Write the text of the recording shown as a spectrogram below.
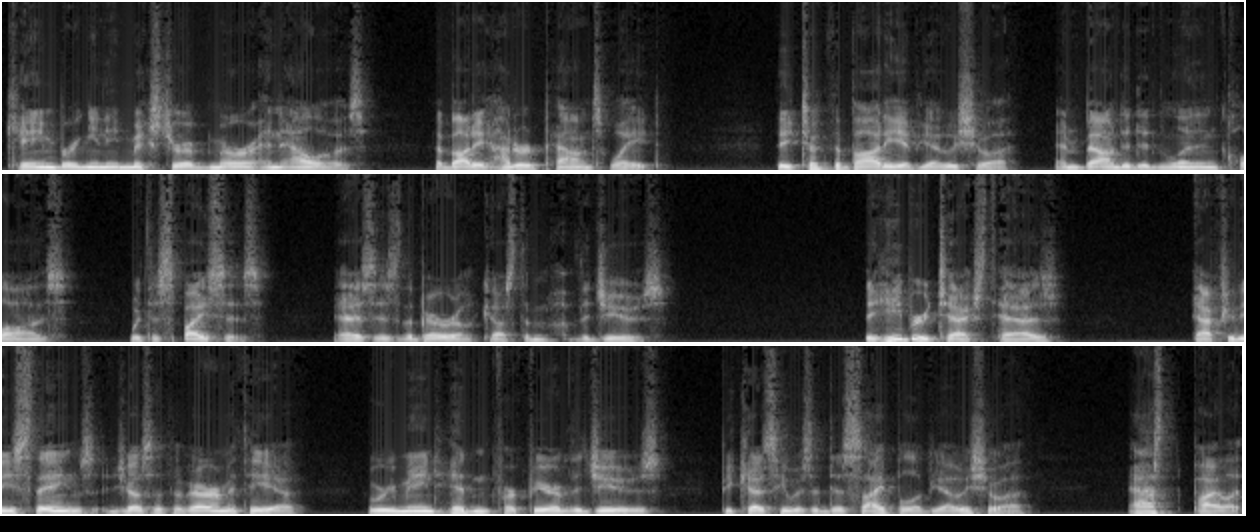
came bringing a mixture of myrrh and aloes, about a hundred pounds weight. They took the body of Yahushua and bound it in linen cloths with the spices, as is the burial custom of the Jews. The Hebrew text has, After these things, Joseph of Arimathea, who remained hidden for fear of the Jews, because he was a disciple of Yahushua, asked Pilate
